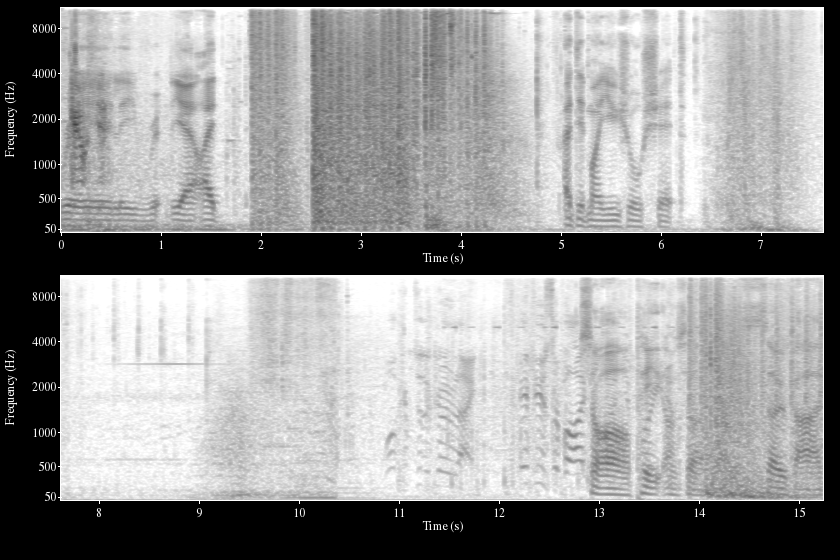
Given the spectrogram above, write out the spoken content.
Really, re- yeah, I. I did my usual shit. Welcome to the Gulag. If you survive, So, oh, Pete. I'm sorry. That was so bad.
